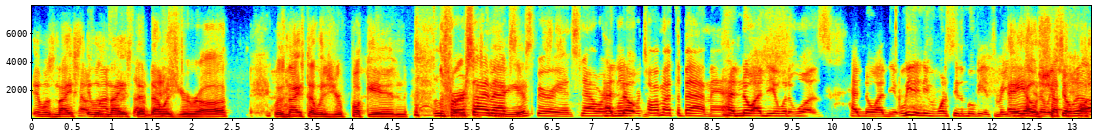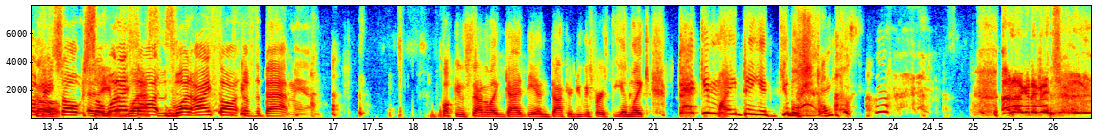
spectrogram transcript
it was nice. That it was was nice that that was your. uh It was nice that was your fucking. The first IMAX experience. experience. Now we're, no- we're talking about the Batman. had no idea what it was. Had no idea. We didn't even want to see the movie in 3D. Hey, yo, and then we shut the showed up. okay, so so what I him thought what I thought of the Batman fucking sounded like goddamn Dr. Doofus being like, back in my day at Gimmelshtump. I'm not gonna mention.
